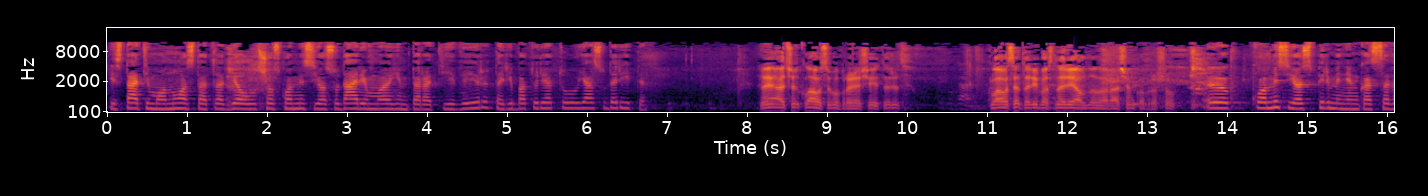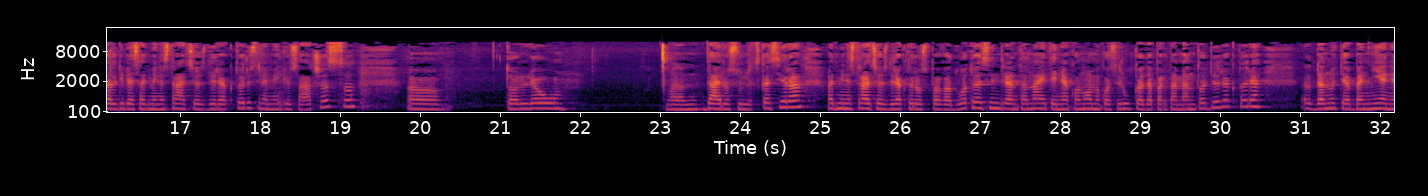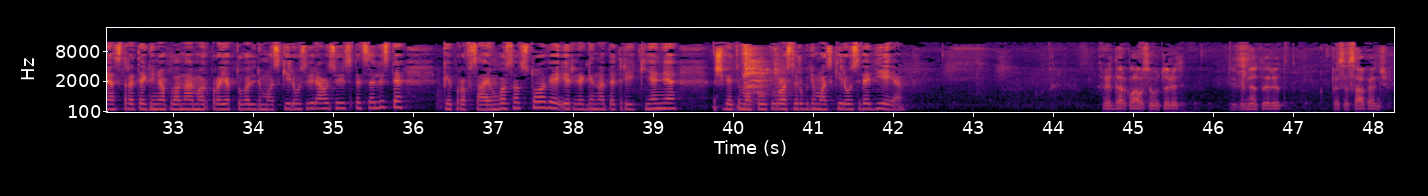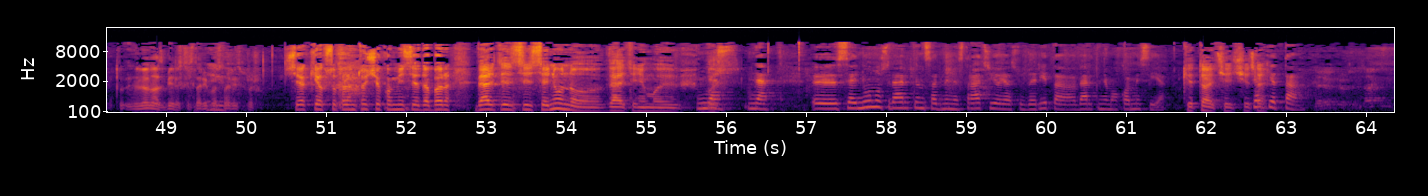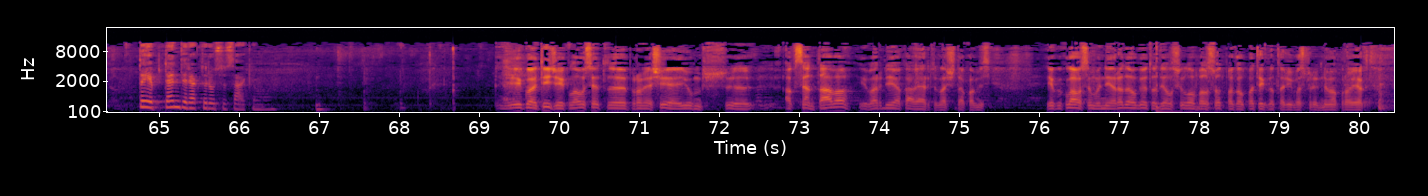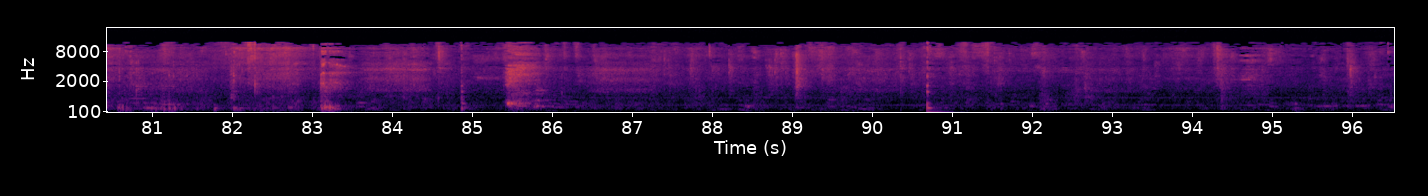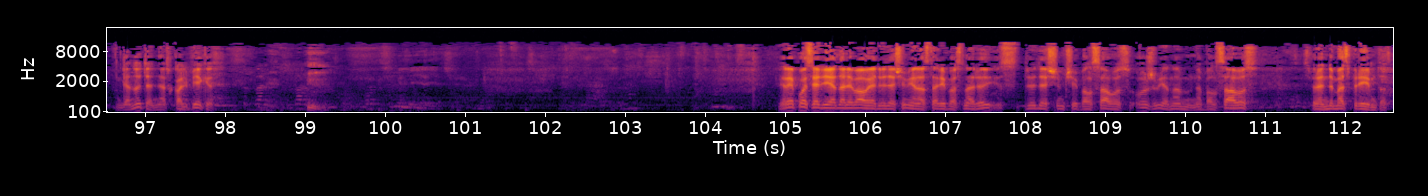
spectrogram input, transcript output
Įstatymo nuostata dėl šios komisijos sudarimo imperatyvi ir taryba turėtų ją sudaryti. Ačiū ir klausimų pranešėjai turit. Klausė tarybos narė Aldona Rašenko, prašau. Komisijos pirmininkas savaldybės administracijos direktorius Remigijus Ačas. Toliau Darius Ulickas yra administracijos direktoriaus pavaduotojas, Indrė Antanaitė, ekonomikos ir ūkio departamento direktorė, Danutė Banienė, strateginio planavimo ir projektų valdymo skyriaus vyriausioji specialistė, kaip profsąjungos atstovė ir Regina Petreikienė, švietimo kultūros ir ūkdymo skyriaus vedėja. Ar dar klausimų turit? Jeigu neturit, pasisakančių. Linas Bielskis, tarybos narys, prašau. Šiek kiek suprantu, ši komisija dabar vertins į seniūnų vertinimui. Ne, ne. Seniūnus vertins administracijoje sudaryta vertinimo komisija. Kita, čia, čia, Čia kita. Taip, ten direktoriaus įsakymu. Jeigu atidžiai klausėt, pranešėja jums akcentavo, įvardijo, ką vertina šitą komisiją. Jeigu klausimų nėra daugiau, todėl siūlau balsuoti pagal pateiktą tarybos sprendimo projektą. Genutė, neskalbėkis. Gerai posėdėje dalyvauja 21 tarybos narys, 20 balsavus už, vienam nebalsavus, sprendimas priimtas.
